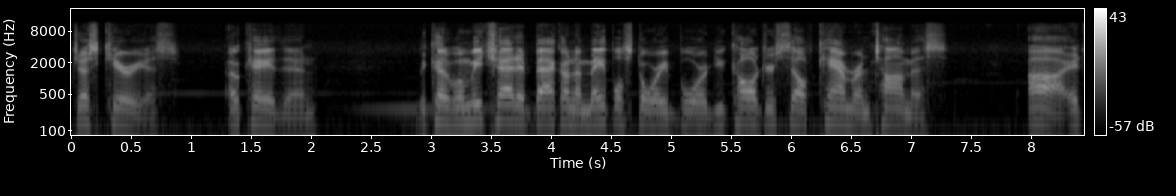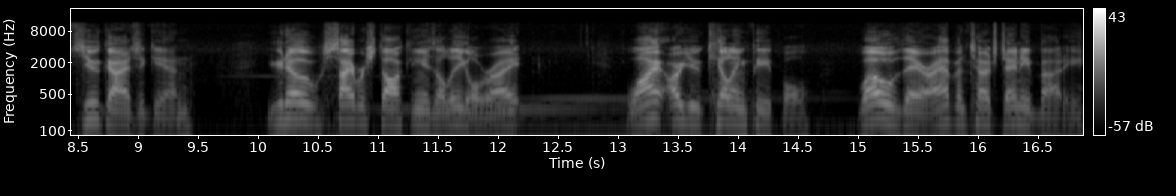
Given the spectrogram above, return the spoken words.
Just curious. Okay then. Because when we chatted back on the MapleStory board you called yourself Cameron Thomas. Ah, it's you guys again. You know cyberstalking is illegal, right? Why are you killing people? Whoa there, I haven't touched anybody.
